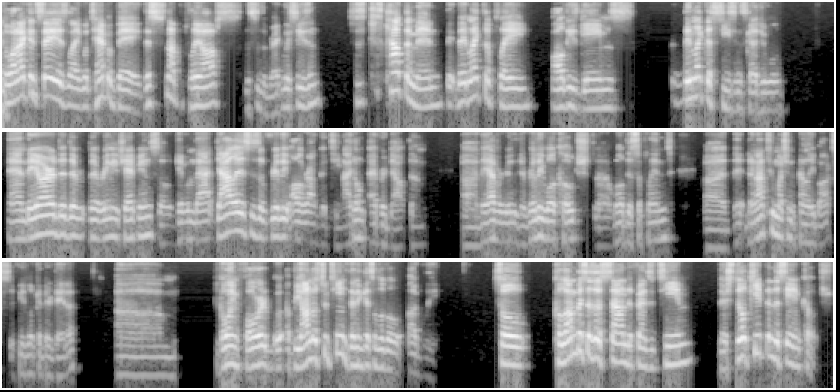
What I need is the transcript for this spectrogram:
So what I can say is like with Tampa Bay, this is not the playoffs. This is the regular season. Just just count them in. They, they like to play all these games. They like a season schedule, and they are the, the the reigning champions. So give them that. Dallas is a really all around good team. I don't ever doubt them. Uh, they have a really, they're really well coached, uh, well disciplined. Uh, they're not too much in the penalty box if you look at their data. Um, going forward, beyond those two teams, then it gets a little ugly. So Columbus is a sound defensive team. They're still keeping the same coach.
